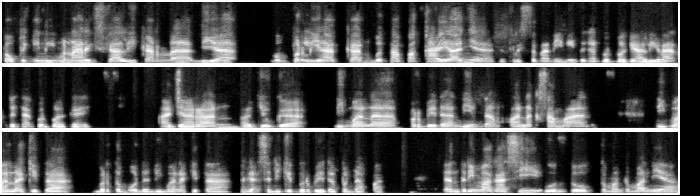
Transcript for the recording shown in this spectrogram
Topik ini menarik sekali karena dia memperlihatkan betapa kayanya kekristenan ini dengan berbagai aliran, dengan berbagai ajaran, eh, juga di mana perbedaan, di mana kesamaan, di mana kita bertemu dan di mana kita agak sedikit berbeda pendapat. Dan terima kasih untuk teman-teman yang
